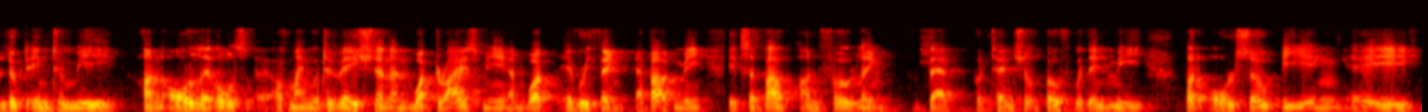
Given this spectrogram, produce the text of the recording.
looked into me on all levels of my motivation and what drives me and what everything about me. It's about unfolding that potential both within me but also being a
